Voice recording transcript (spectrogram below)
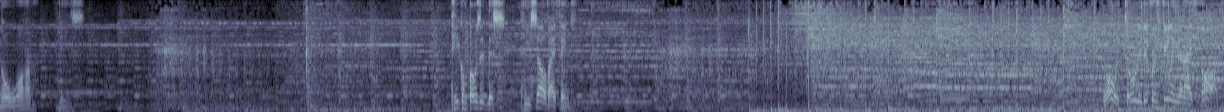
No war, peace. He composed this himself, I think. Whoa, a totally different feeling than I thought.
